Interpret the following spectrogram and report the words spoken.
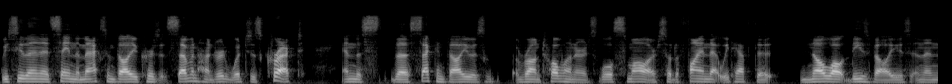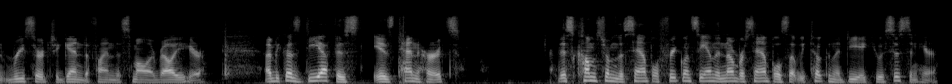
we see then it's saying the maximum value occurs at 700, which is correct, and the, the second value is around 1200. It's a little smaller. So to find that, we'd have to null out these values and then research again to find the smaller value here. Now, because DF is, is 10 hertz, this comes from the sample frequency and the number of samples that we took in the DAQ assistant here.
